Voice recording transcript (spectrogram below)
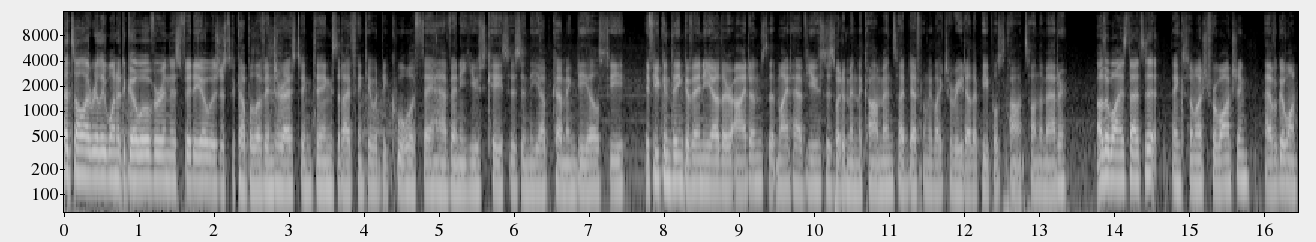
That's all I really wanted to go over in this video was just a couple of interesting things that I think it would be cool if they have any use cases in the upcoming DLC. If you can think of any other items that might have uses, put them in the comments. I'd definitely like to read other people's thoughts on the matter. Otherwise, that's it. Thanks so much for watching. Have a good one.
